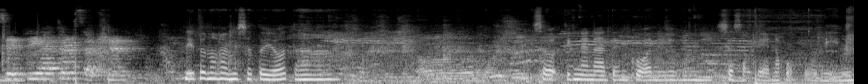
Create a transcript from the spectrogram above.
Cynthia to reception. Dito na kami sa Toyota. So, tingnan natin kung ano yung sasakyan na kukunin.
